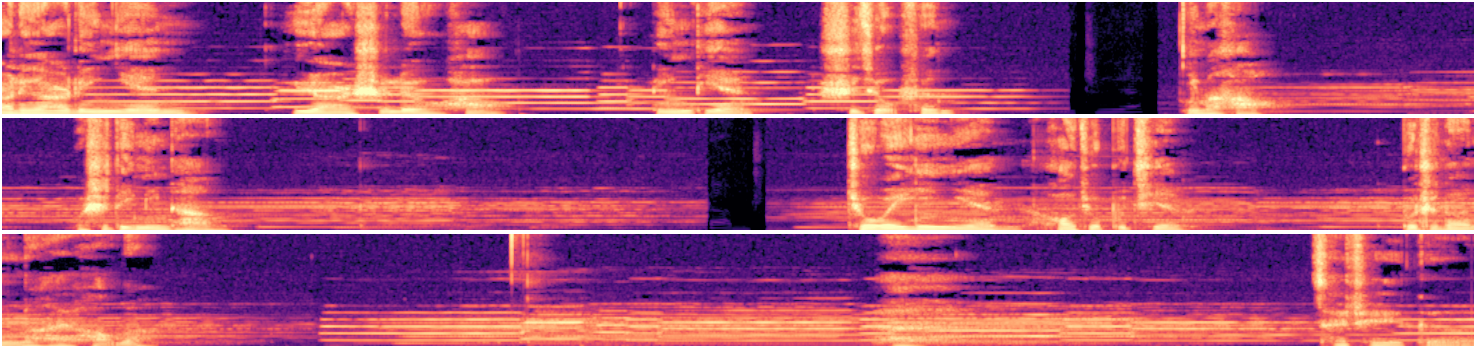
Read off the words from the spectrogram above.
二零二零年一月二十六号零点十九分，你们好，我是丁丁糖。久违一年，好久不见，不知道你们还好吗？唉，在这个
